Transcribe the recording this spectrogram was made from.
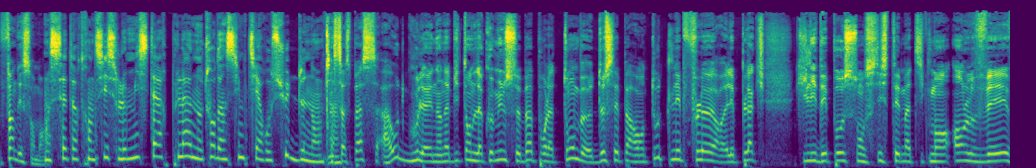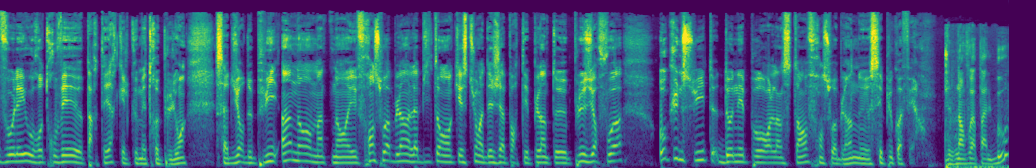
fin décembre. 7h36, le mystère plane autour d'un cimetière au sud de Nantes. Ça se passe à Haute-Goulaine. Un habitant de la commune se bat pour la tombe de ses parents. Toutes les fleurs et les plaques qu'il y dépose sont systématiquement enlevées, volées ou retrouvées euh, par terre quelques mètres plus loin. Ça dure depuis un an maintenant et François Blin, l'habitant en question, a déjà porté plainte euh, plusieurs fois. Aucune suite donnée pour l'instant. François Blin ne sait plus quoi faire. Je n'en vois pas le bout.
